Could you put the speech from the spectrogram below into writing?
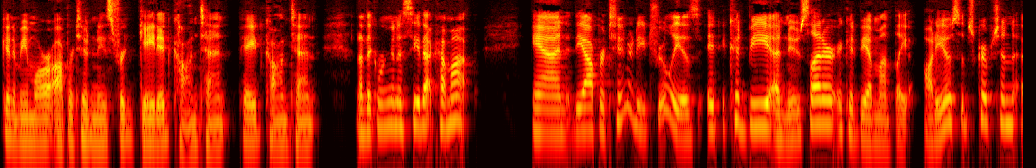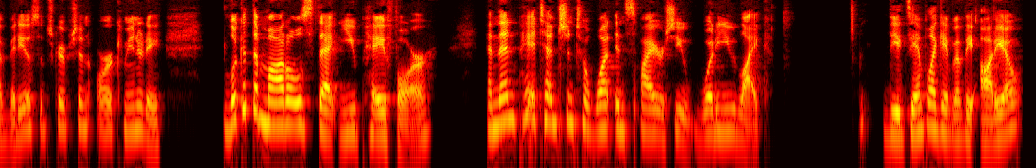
going to be more opportunities for gated content, paid content, and I think we're going to see that come up. And the opportunity truly is it could be a newsletter, it could be a monthly audio subscription, a video subscription, or a community. Look at the models that you pay for and then pay attention to what inspires you. What do you like? The example I gave of the audio,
